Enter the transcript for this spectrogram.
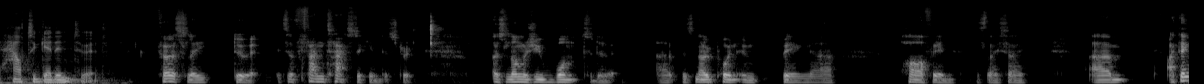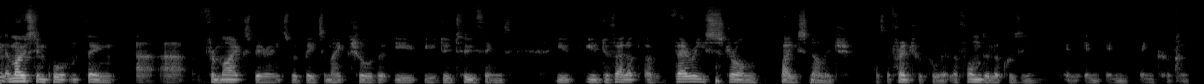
how to get into it firstly do it it's a fantastic industry as long as you want to do it uh, there's no point in being uh, half in as they say um, I think the most important thing, uh, uh, from my experience, would be to make sure that you, you do two things. You, you develop a very strong base knowledge, as the French would call it, le fond de la cuisine in, in, in, in cooking.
